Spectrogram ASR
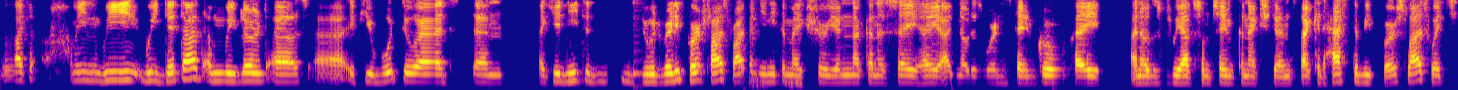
like I mean, we we did that, and we learned as uh, if you would do it, then like you need to do it really personalized, right? You need to make sure you're not gonna say, "Hey, I noticed we're in the same group. Hey, I noticed we have some same connections." Like it has to be personalized, which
